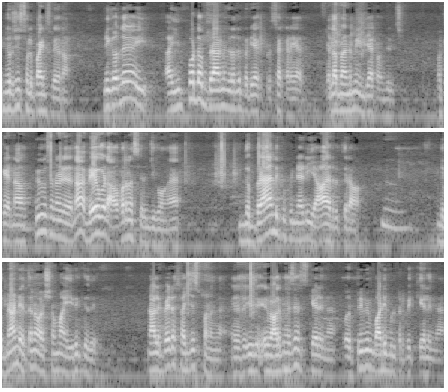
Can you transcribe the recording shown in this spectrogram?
இன்னொரு விஷயம் சொல்லி பாயிண்ட் சொல்லிடுறான். இன்னைக்கு வந்து இம்போர்ட்டட் பிராண்டுங்கிறது பெரிய பெருசாக கிடையாது. எல்லா பிராண்டுமே இந்தியாவுக்கு வந்துருச்சு. ஓகே நான் பியூ சொன்ன வேண்டியதுன்னா வேவோட அவேர்னஸ் தெரிஞ்சுக்கோங்க. இந்த பிராண்டுக்கு பின்னாடி யார் இருக்கிறா? இந்த பிராண்ட் எத்தனை வருஷமா இருக்குது? நாலு பேர்ட்ட சஜஸ்ட் பண்ணுங்க. இது- நாலு பேர் சஜஸ்ட் கேளுங்க. ஒரு ப்ரீமியம் பாடி பில்டர் போய் கேளுங்க.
